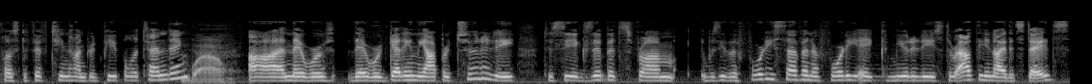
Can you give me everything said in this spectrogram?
close to 1,500 people attending, Wow. uh, and they were they were getting the opportunity to see exhibits from it was either 47 or 48 communities throughout the United States,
